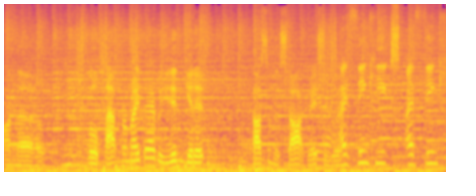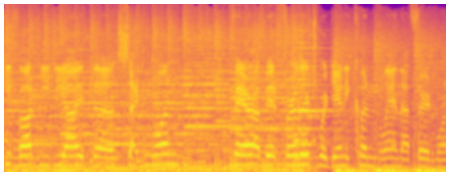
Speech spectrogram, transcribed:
on the mm-hmm. little platform right there, but he didn't get it. Cost him the stock, basically. I think he. I think he thought he DI'd the second one fair a bit further to where Danny couldn't land that third one.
